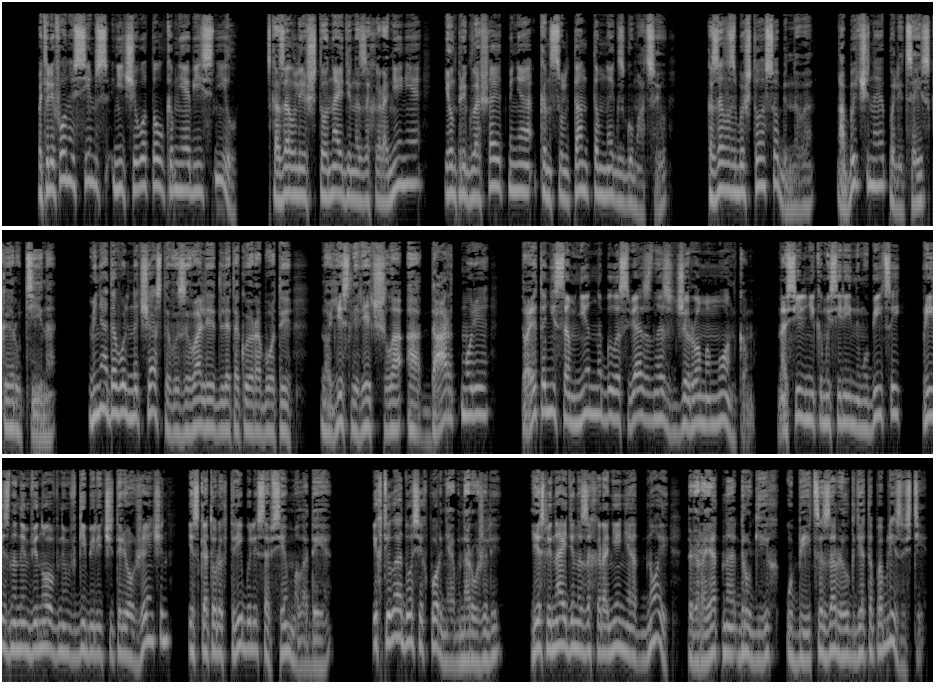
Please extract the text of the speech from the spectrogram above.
По телефону Симс ничего толком не объяснил, сказал лишь, что найдено захоронение, и он приглашает меня консультантом на эксгумацию. Казалось бы, что особенного? Обычная полицейская рутина. Меня довольно часто вызывали для такой работы, но если речь шла о Дартмуре, то это, несомненно, было связано с Джеромом Монком, насильником и серийным убийцей, признанным виновным в гибели четырех женщин, из которых три были совсем молодые. Их тела до сих пор не обнаружили. Если найдено захоронение одной, то, вероятно, других убийца зарыл где-то поблизости.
